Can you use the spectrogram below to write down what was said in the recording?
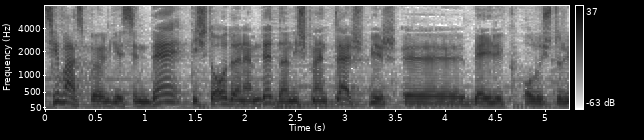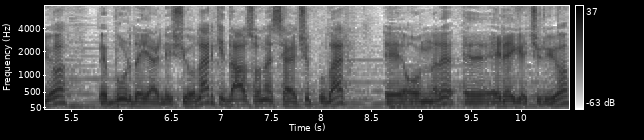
Sivas bölgesinde işte o dönemde danişmentler bir e, beylik oluşturuyor ve burada yerleşiyorlar ki daha sonra Selçuklular e, onları e, ele geçiriyor.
